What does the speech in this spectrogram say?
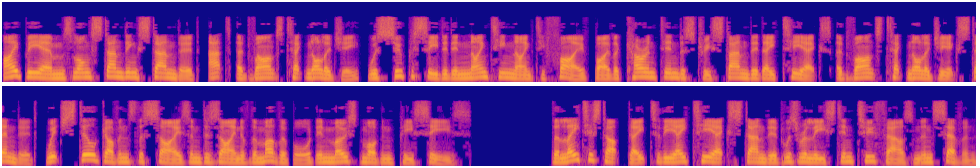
IBM's long-standing standard, AT Advanced Technology, was superseded in 1995 by the current industry standard ATX Advanced Technology Extended, which still governs the size and design of the motherboard in most modern PCs. The latest update to the ATX standard was released in 2007.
